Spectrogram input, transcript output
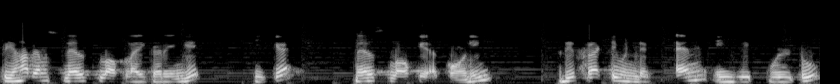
तो यहाँ पे हम स्नेल्स लॉ अप्लाई करेंगे। ठीक है? स्नेल्स लॉ के according refractive index n is equal to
